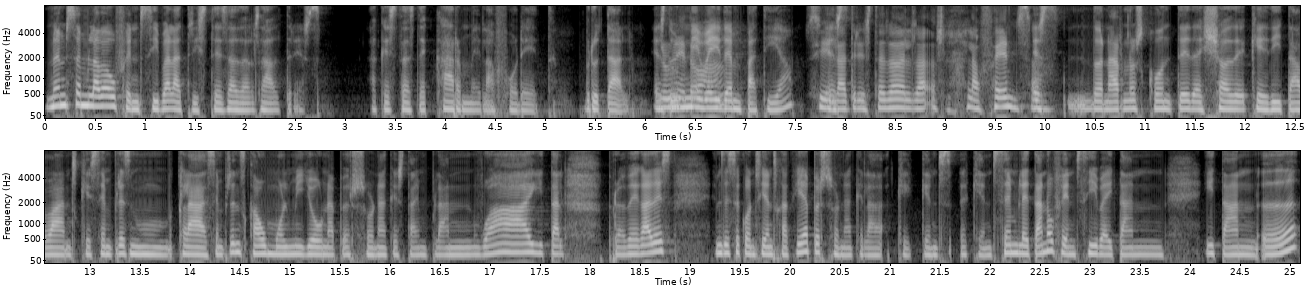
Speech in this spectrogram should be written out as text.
no em semblava ofensiva la tristesa dels altres. Aquesta és de Carme Laforet. Brutal. És d'un nivell eh? d'empatia. Sí, és, la tristesa dels... l'ofensa. és donar-nos compte d'això de que he dit abans, que sempre és, clar, sempre ens cau molt millor una persona que està en plan guai i tal, però a vegades hem de ser conscients que aquella persona que, la, que, que, ens, que ens sembla tan ofensiva i tan, i tan eh,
